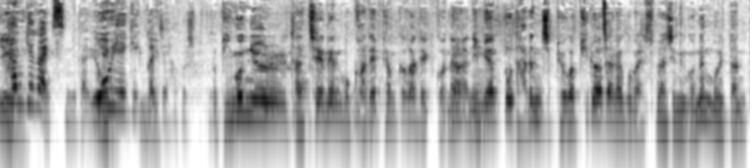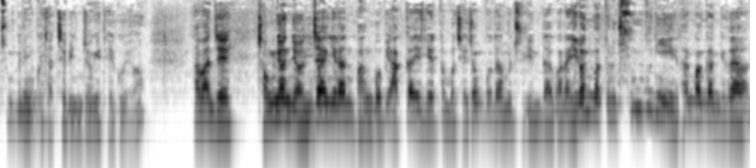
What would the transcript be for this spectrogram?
예. 한계가 있습니다. 요 예. 얘기까지 예. 하고 싶습니다. 빈곤율 네. 자체는 뭐 네. 과대평가가 됐거나 네. 네. 아니면 또 다른 지표가 필요하다라고 말씀하시는 거는 뭐 일단 충분히 네. 그 자체로 인정이 되고요. 다만 이제 정년 연장이라는 방법이 아까 얘기했던 뭐 재정 부담을 줄인다거나 이런 것들은 충분히 상관관계가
